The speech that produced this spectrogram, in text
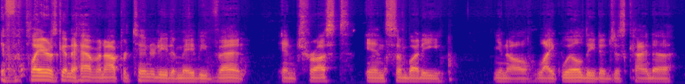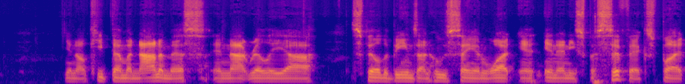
if a player is going to have an opportunity to maybe vent and trust in somebody you know, like Wildy to just kind of, you know, keep them anonymous and not really uh, spill the beans on who's saying what in, in any specifics, but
